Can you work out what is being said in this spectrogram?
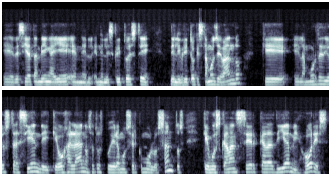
Eh, decía también ahí en el, en el escrito este del librito que estamos llevando, que el amor de Dios trasciende y que ojalá nosotros pudiéramos ser como los santos, que buscaban ser cada día mejores,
